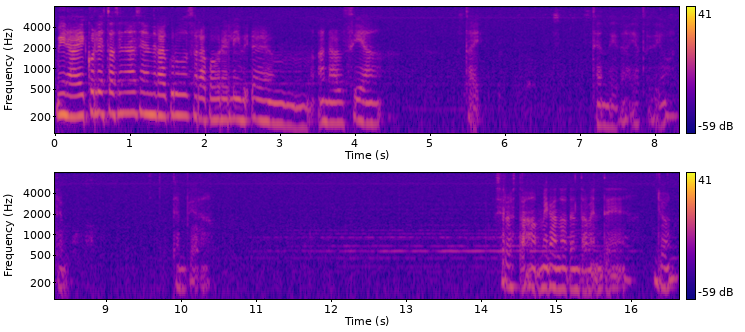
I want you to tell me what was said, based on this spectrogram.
Mira, Eco le está haciendo la señal de la cruz a la pobre em, Ana Lucía. Está ahí. Tendida, ya te digo. Ten, ten piedad. Se lo está mirando atentamente John.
